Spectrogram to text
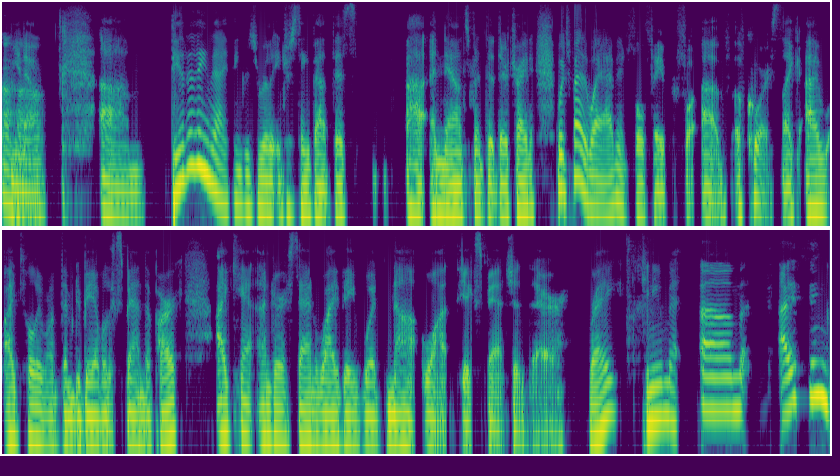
you Uh-huh. know um the other thing that I think was really interesting about this uh, announcement that they're trying to, which by the way, I'm in full favor for, of, of course. Like I, I totally want them to be able to expand the park. I can't understand why they would not want the expansion there. Right? Can you? ma- Um, I think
